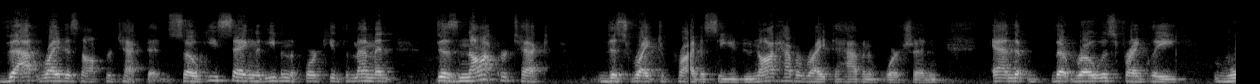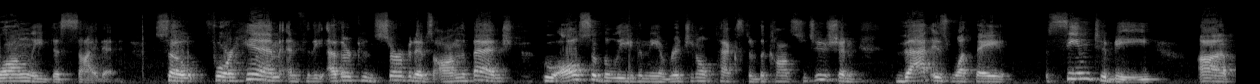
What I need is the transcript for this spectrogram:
that right is not protected. So he's saying that even the 14th Amendment does not protect this right to privacy. You do not have a right to have an abortion, and that, that Roe was frankly wrongly decided. So for him and for the other conservatives on the bench who also believe in the original text of the Constitution, that is what they seem to be uh,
